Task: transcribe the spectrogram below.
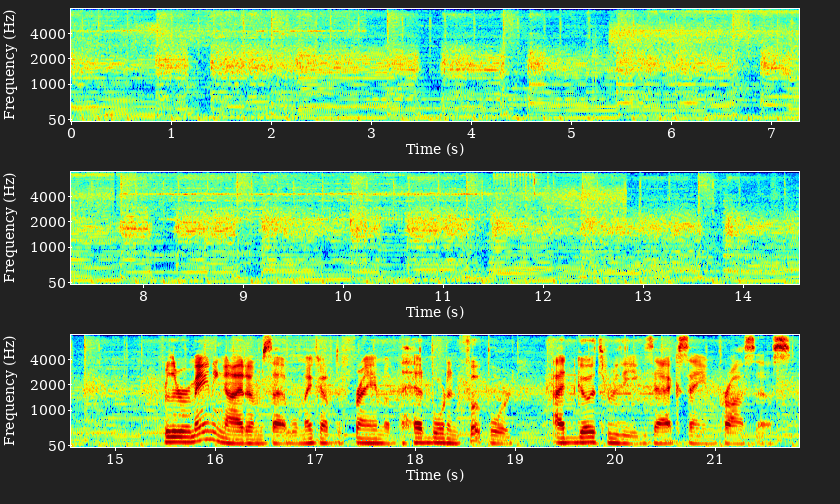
For the remaining items that will make up the frame of the headboard and footboard, I'd go through the exact same process.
